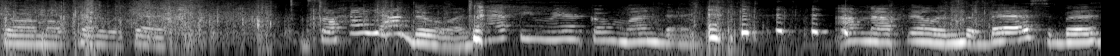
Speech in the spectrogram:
So I'm okay with that. So how y'all doing? Happy Miracle Monday. I'm not feeling the best, but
